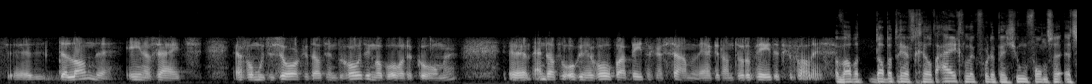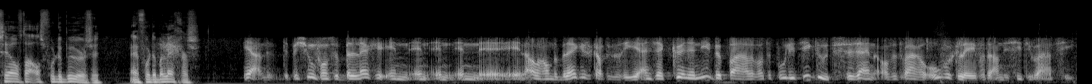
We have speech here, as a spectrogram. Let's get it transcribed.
de landen enerzijds ervoor moeten zorgen dat hun begrotingen op orde komen. Uh, en dat we ook in Europa beter gaan samenwerken dan tot op heden het geval is. Wat dat betreft geldt eigenlijk voor de pensioenfondsen hetzelfde als voor de beurzen en voor de beleggers. Ja, de, de pensioenfondsen beleggen in, in, in, in, in allerhande beleggingscategorieën en zij kunnen niet bepalen wat de politiek doet. Ze zijn als het ware overgeleverd aan die situatie.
